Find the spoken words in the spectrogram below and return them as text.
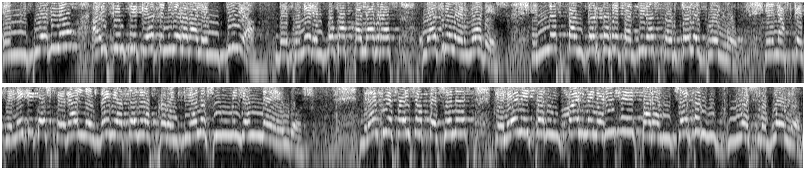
En mi pueblo hay gente que ha tenido la valentía de poner en pocas palabras cuatro verdades en unas pancartas repartidas por todo el pueblo, en las que se lee que Cospedal nos debe a todos los provincianos un millón de euros. Gracias a esas personas que le han echado un par de narices para luchar por nuestro pueblo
